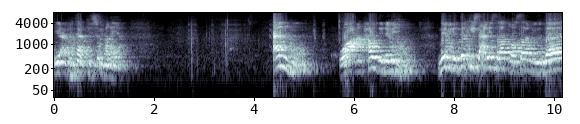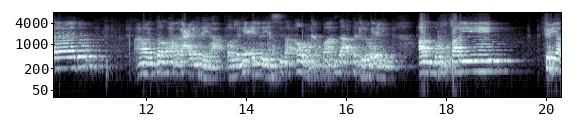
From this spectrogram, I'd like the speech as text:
ayuu cabitaankiisu imanaya. Canhu waa can xawdi nebiy nebiga darkiisa calayhi salaatu wasalaam yudaado macnaha yudara waxaa laga celinayaa oo laga celinaya sida awrka baadida adarka looga celiyo almuftari firyaa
